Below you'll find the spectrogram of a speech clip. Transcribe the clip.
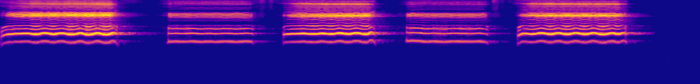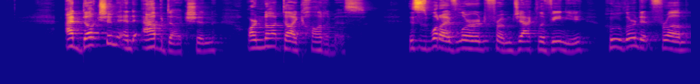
Ah, ah, ah, Adduction and abduction are not dichotomous. This is what I've learned from Jack Livigny, who learned it from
